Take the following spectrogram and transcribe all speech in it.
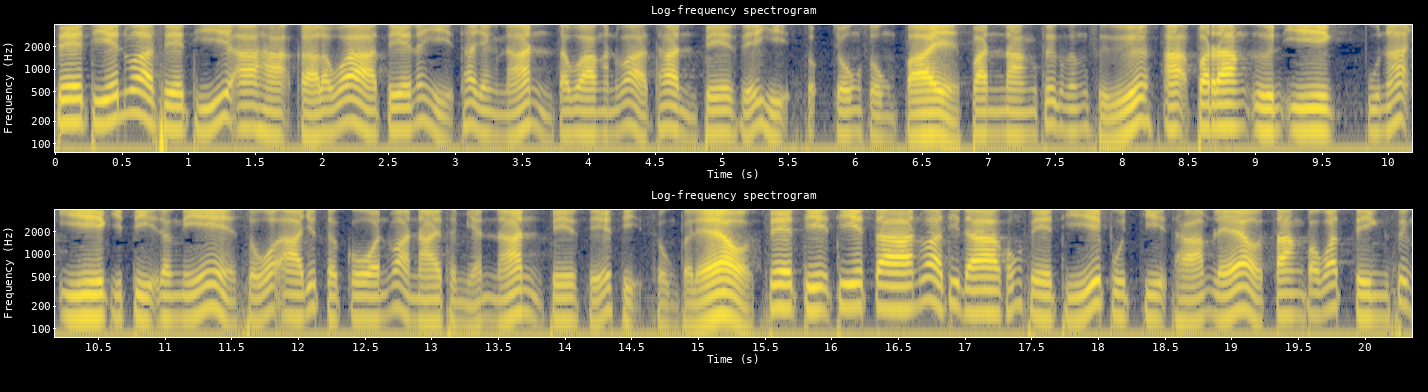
เศรษฐีนว่าเศรษฐีอาหะกล่าวว่าเตนะหิถ้าอย่างนั้น ตะวางันว่าท่านเปเสหิจงส่งไป ปันนางซึ่งหนังสืออะปรังอื่นอีก ปุณะอีก อิติดังนี้ โสอายุตะโกนว่านายเสมียนนั้นเปเสสิส่งไปแล้ว เศรษฐีทีตาลว่าธิดาของเศรษฐีปุจิถามแล้ว ตังประวัติติงซึ่ง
